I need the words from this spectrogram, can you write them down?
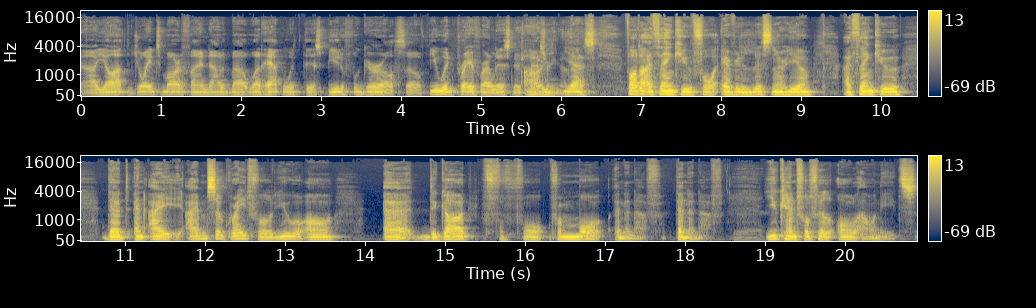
Now, y'all have to join tomorrow to find out about what happened with this beautiful girl. So, if you would pray for our listeners, uh, Pastor. Uh, yes. Father, I thank you for every listener here. I thank you that, and I, I'm so grateful you are uh, the God for, for, for more than enough, than enough. You can fulfill all our needs.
